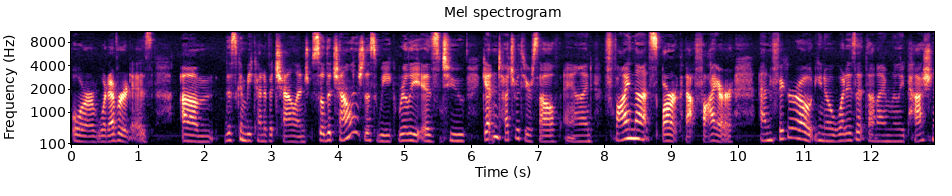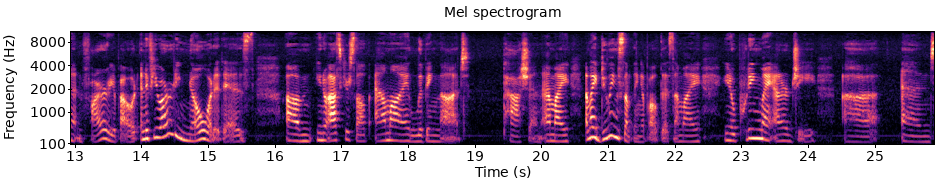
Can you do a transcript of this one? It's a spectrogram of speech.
or whatever it is um, this can be kind of a challenge. So the challenge this week really is to get in touch with yourself and find that spark that fire and figure out you know what is it that i'm really passionate and fiery about? And if you already know what it is um, you know ask yourself am i living that passion? Am I am I doing something about this? Am I, you know, putting my energy uh, and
